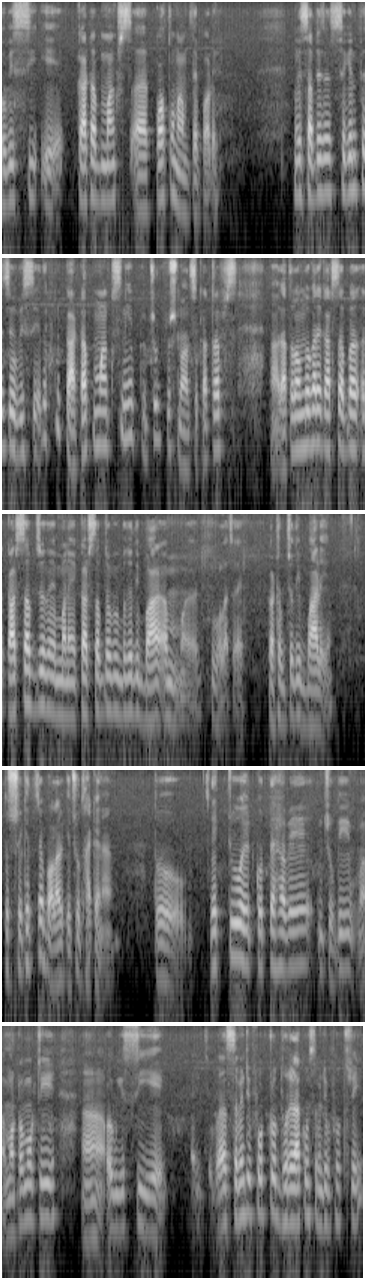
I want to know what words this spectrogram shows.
OBC A cut off marks কত নামতে পারে? ইংলিশ সাবজেক্টের সেকেন্ড ফেজে ওবিসি এ দেখুন কাট অফ মার্কস নিয়ে প্রচুর প্রশ্ন আছে। কাট অফ রাতের অন্ধকারে কাটস আপ কাটস যদি মানে কাটস আপ যদি বা- বলা যায় কাট অফ যদি বাড়ে, তো সেক্ষেত্রে বলার কিছু থাকে না। তো একটু ওয়েট করতে হবে, যদি মোটামুটি OBC A seventy four two ধরে রাখুন সেভেন্টি ফোর থ্রি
